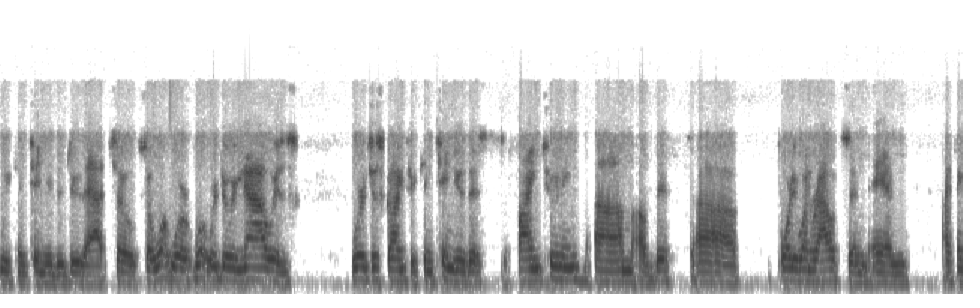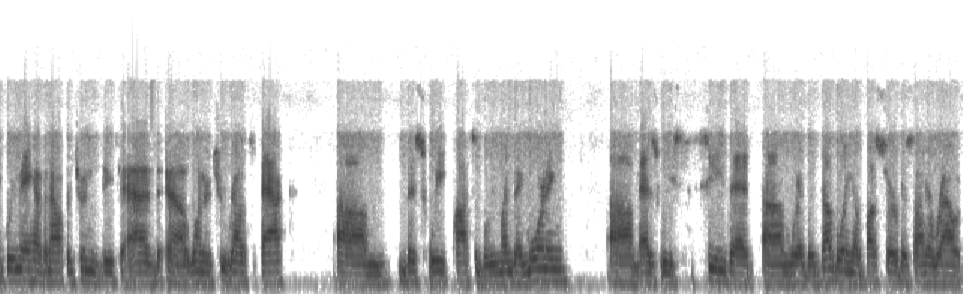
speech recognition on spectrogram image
we continue to do that. So, so what we're, what we're doing now is we're just going to continue this fine tuning um, of this uh, 41 routes and, and I think we may have an opportunity to add uh, one or two routes back um, this week, possibly Monday morning, um, as we see that um, where the doubling of bus service on a route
